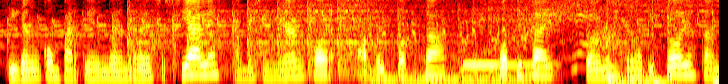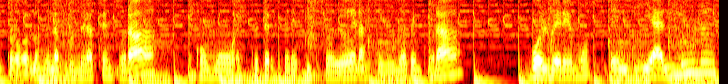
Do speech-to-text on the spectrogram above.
sigan compartiendo en redes sociales. Estamos en Anchor, Apple Podcasts, Spotify, todos nuestros episodios, tanto los de la primera temporada como este tercer episodio de la segunda temporada. Volveremos el día lunes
